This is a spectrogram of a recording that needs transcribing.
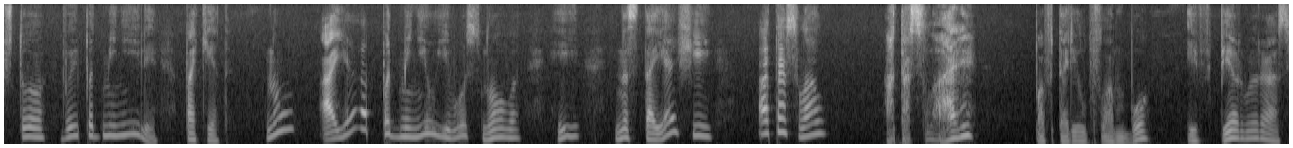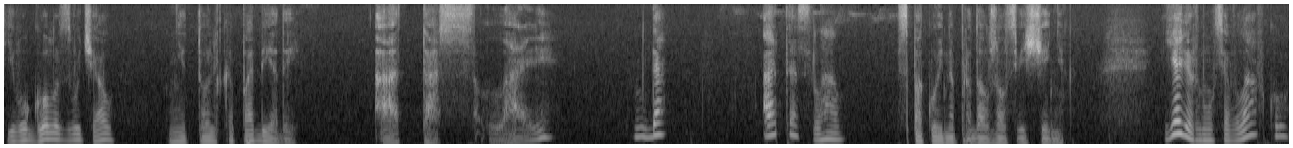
что вы подменили пакет. Ну, а я подменил его снова и настоящий отослал. «Отослали?» — повторил Фламбо, и в первый раз его голос звучал не только победой. «Отослали?» «Да, отослал», — спокойно продолжал священник. Я вернулся в лавку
